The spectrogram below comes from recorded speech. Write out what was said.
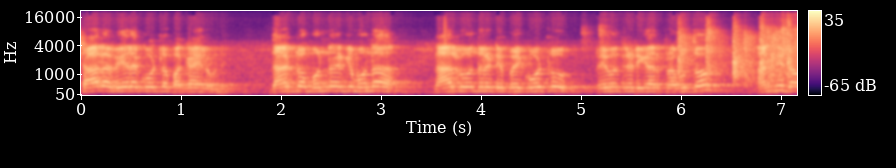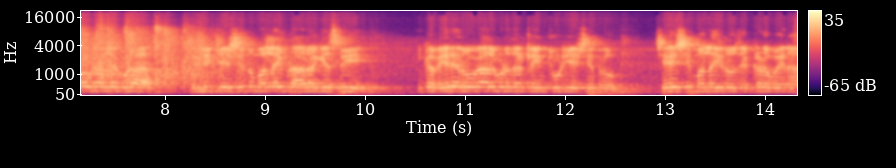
చాలా వేల కోట్ల బకాయిలు ఉండే. దాంట్లో మొన్నకి మొన్న నాలుగు వందల డెబ్బై కోట్లు రేవంత్ రెడ్డి గారి ప్రభుత్వం అన్ని దవాఖాన్లకు కూడా రిలీజ్ చేసిండ్రు మళ్ళీ ఇప్పుడు ఆరోగ్యశ్రీ ఇంకా వేరే రోగాలు కూడా దాంట్లో ఇంక్లూడ్ చేసిండ్రు. చేసి మళ్ళీ ఈరోజు ఎక్కడ పోయినా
